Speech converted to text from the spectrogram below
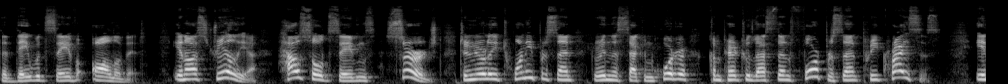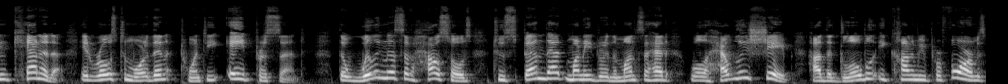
that they would save all of it. In Australia, household savings surged to nearly 20% during the second quarter compared to less than 4% pre crisis. In Canada, it rose to more than 28%. The willingness of households to spend that money during the months ahead will heavily shape how the global economy performs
